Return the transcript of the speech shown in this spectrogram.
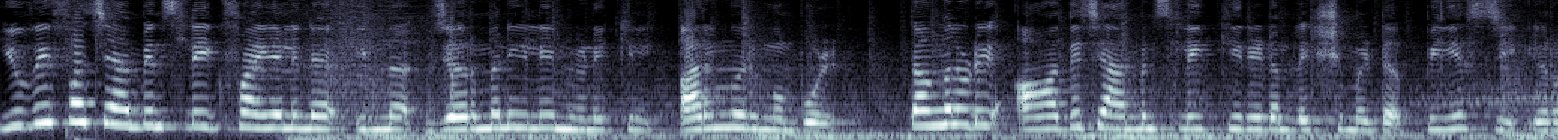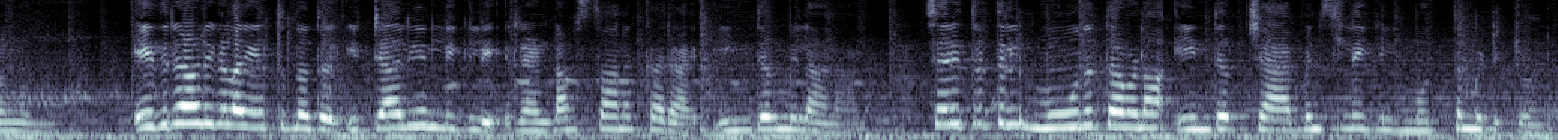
യുവേഫ ചാമ്പ്യൻസ് ലീഗ് ഫൈനലിന് ഇന്ന് ജർമ്മനിയിലെ മ്യൂണിക്കിൽ അരങ്ങൊരുങ്ങുമ്പോൾ തങ്ങളുടെ ആദ്യ ചാമ്പ്യൻസ് ലീഗ് കിരീടം ലക്ഷ്യമിട്ട് പി എസ് ജി ഇറങ്ങുന്നു. എതിരാളികളായി എത്തുന്നത് ഇറ്റാലിയൻ ലീഗിലെ രണ്ടാം സ്ഥാനക്കാരായ ഇന്റർ മിലാനാണ്. ചരിത്രത്തിൽ മൂന്ന് തവണ ഇന്റർ ചാമ്പ്യൻസ് ലീഗിൽ മുത്തമിട്ടിട്ടുണ്ട്.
